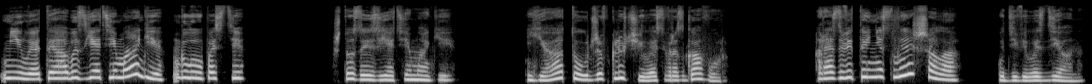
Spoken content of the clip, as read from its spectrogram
Милая, ты об изъятии магии? Глупости. Что за изъятие магии? Я тут же включилась в разговор. «Разве ты не слышала?» — удивилась Диана.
